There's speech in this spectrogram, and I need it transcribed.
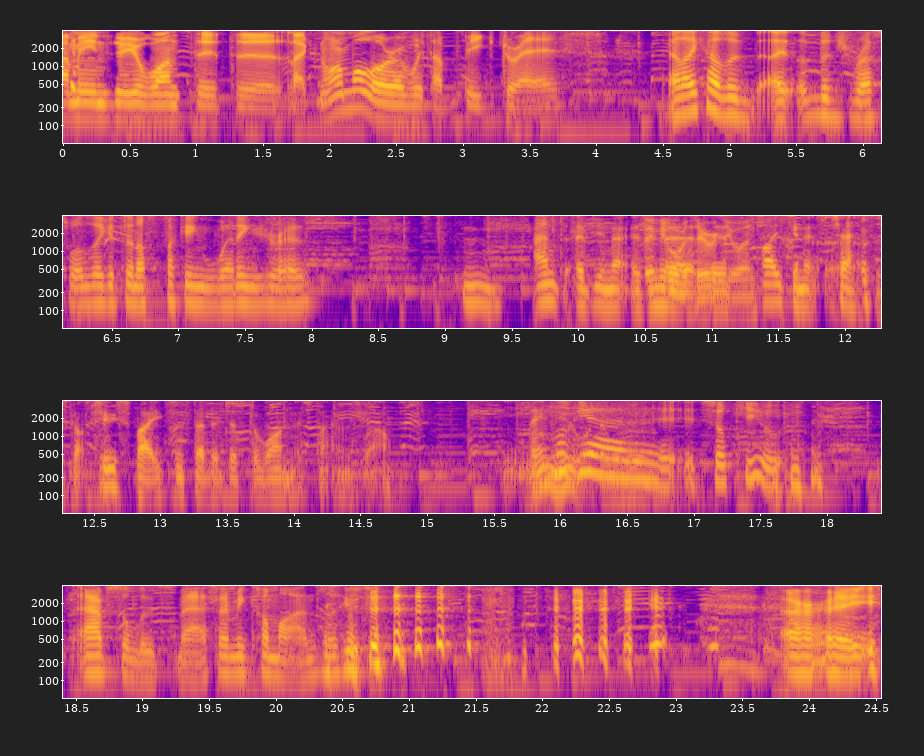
I mean, do you want it uh, like normal or with a big dress? I like how the I, the dress was like it's in a fucking wedding dress. Mm. And if you notice, They knew the, what they were the doing. spike in its chest has got two spikes instead of just the one this time as well. They knew Look, what they were doing. it's so cute. Absolute smash. I mean, come on. All right.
